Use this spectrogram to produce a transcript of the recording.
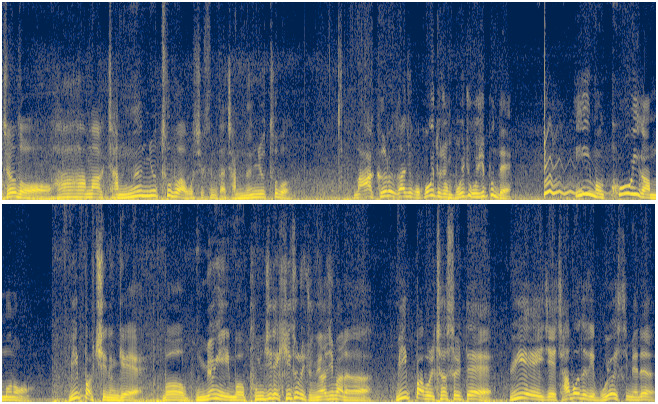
저도 아 막 잡는 유튜버 하고 싶습니다. 잡는 유튜버 막 걸어가지고 고기도 좀 보여주고 싶은데 이 뭐 고기가 안 무노. 밑밥 치는 게 뭐 분명히 뭐 품질의 기술이 중요하지만은 밑밥을 쳤을 때 위에 이제 잡어들이 모여 있으면은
